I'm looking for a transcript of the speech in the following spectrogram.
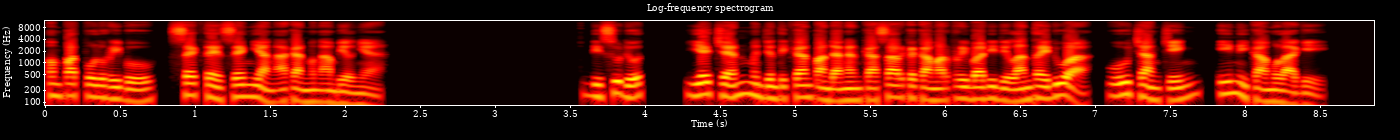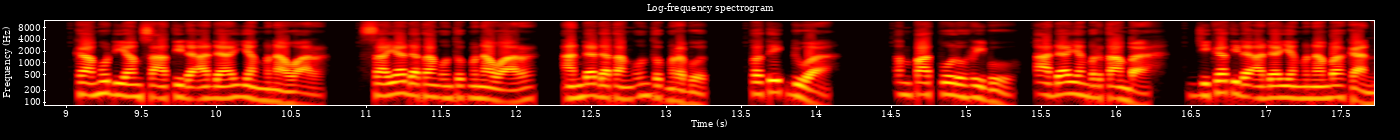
40 ribu, Sekte Zeng yang akan mengambilnya. Di sudut, Ye Chen menjentikkan pandangan kasar ke kamar pribadi di lantai dua, Wu Changqing, ini kamu lagi. Kamu diam saat tidak ada yang menawar. Saya datang untuk menawar, Anda datang untuk merebut. Petik 2. 40 ribu. Ada yang bertambah. Jika tidak ada yang menambahkan,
